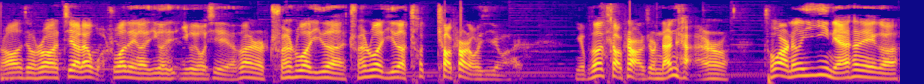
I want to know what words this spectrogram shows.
然后就是说，接下来我说那个一个一个游戏也算是传说级的传说级的跳跳票游戏吧，也不算跳票，就是难产是吧？从二零一一年它那个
